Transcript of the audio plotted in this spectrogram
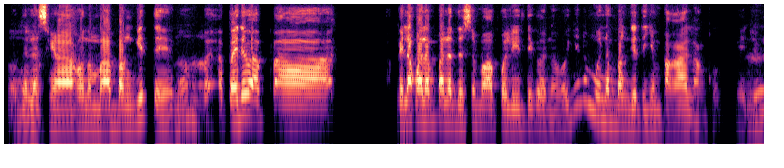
Oo. Madalas nga ako nang mabanggit eh. No? P- Pwede ba, uh, apila ko lang pala doon sa mga politiko, no? Huwag niyo na muna banggitin yung pangalan ko. Medyo,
